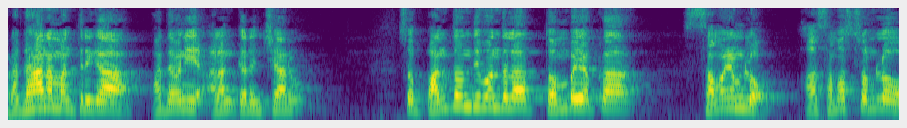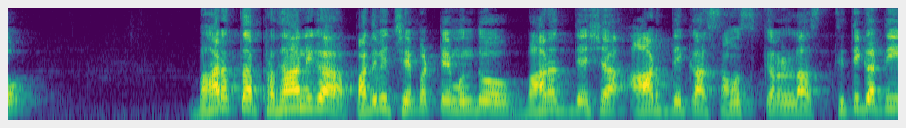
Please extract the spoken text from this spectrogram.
ప్రధానమంత్రిగా పదవిని అలంకరించారు. సో పంతొమ్మిది వందల తొంభై ఒక్క సమయంలో ఆ సంవత్సరంలో భారత ప్రధానిగా పదవి చేపట్టే ముందు భారతదేశ ఆర్థిక సంస్కరణల స్థితిగతి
